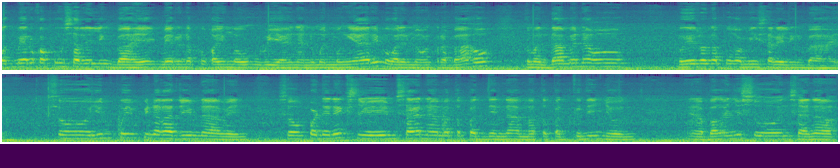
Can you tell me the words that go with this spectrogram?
pag meron ka pong sariling bahay, meron na po kayong mauuwian na naman mangyari, mawalan mo akong trabaho, tumandaman ako, mayroon na po kami sariling bahay. So, yun po yung pinaka-dream namin. So, for the next dream, sana matupad din na, matupad ko din yun. Abangan nyo soon, sana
